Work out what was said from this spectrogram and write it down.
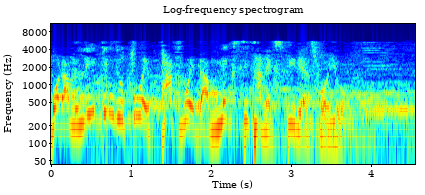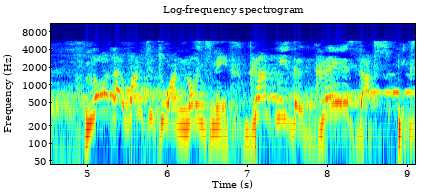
but I'm leading you through a pathway that makes it an experience for you Lord, I want you to anoint me. Grant me the grace that speaks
